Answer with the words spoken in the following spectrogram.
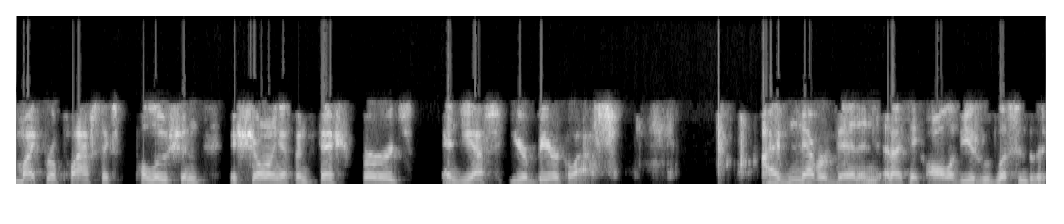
microplastics pollution is showing up in fish, birds, and yes, your beer glass. I've never been, and, and I think all of you who've listened to the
